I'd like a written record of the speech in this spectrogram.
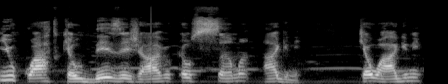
E o quarto, que é o desejável, que é o Sama Agni, que é o Agni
